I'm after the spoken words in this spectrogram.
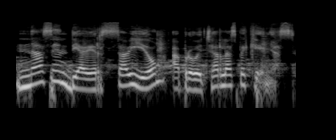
nacen de haber sabido aprovechar las pequeñas.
